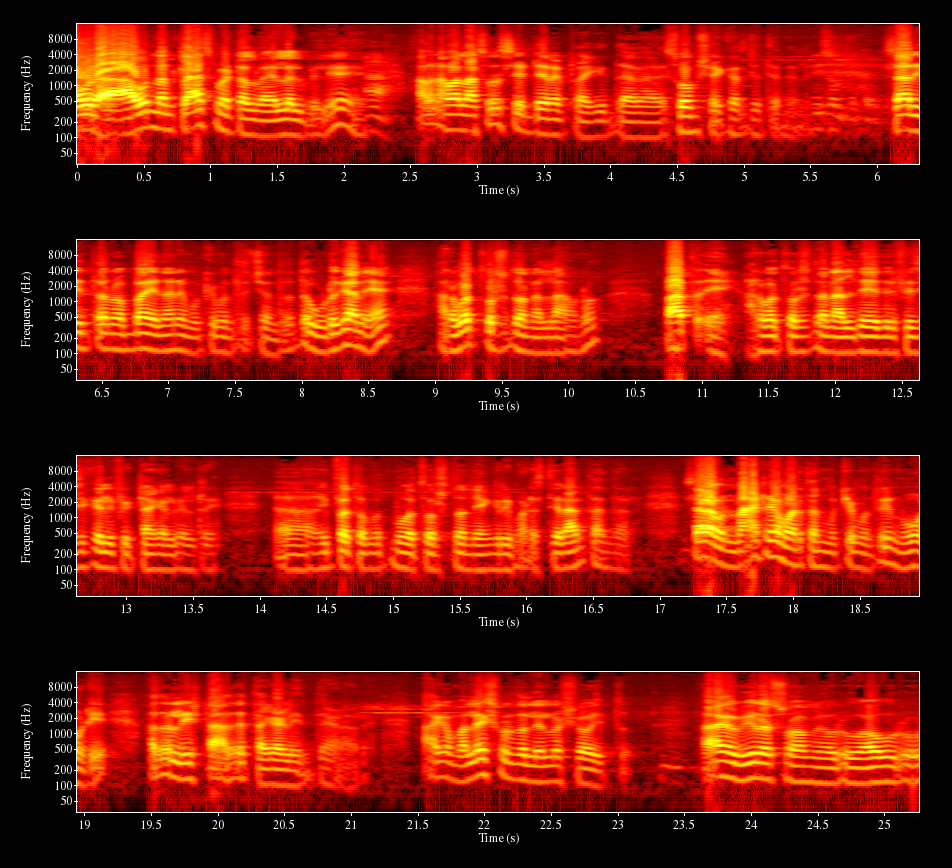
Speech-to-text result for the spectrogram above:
ಅವರ ಅವ್ರು ನನ್ನ ಕ್ಲಾಸ್ಮೇಟ್ ಅಲ್ವಾ ಎಲ್ ಎಲ್ ಬಿಲಿ ಅವನು ಅವಲ್ಲ ಅಸೋಸಿಯೇಟ್ ಡೈರೆಕ್ಟರ್ ಆಗಿದ್ದ ಸೋಮಶೇಖರ್. ಜೊತೆನಲ್ಲಿ ಸರ್ ಇಂಥವನೊಬ್ಬ ಇದ್ದಾನೆ ಮುಖ್ಯಮಂತ್ರಿ ಚಂದ್ರ ಅಂತ. ಹುಡುಗನೇ ಅರವತ್ತು ವರ್ಷದವನಲ್ಲ ಅವನು. ಪಾತ್ರ ಏ ಅರವತ್ತು ವರ್ಷದವನು ಅಲ್ಲದೆ ಇದ್ರೆ ಫಿಸಿಕಲಿ ಫಿಟ್ ಆಗಲ್ವಲ್ರಿ. ಇಪ್ಪತ್ತೊಂಬತ್ತು ಮೂವತ್ತು ವರ್ಷದವನು ಹೆಂಗ್ರಿ ಮಾಡಿಸ್ತೀರಾ ಅಂತ ಅಂದಾರೆ ಸರ್ ಅವ್ನು ನಾಟಕ ಮಾಡ್ತಾನೆ ಮುಖ್ಯಮಂತ್ರಿ ನೋಡಿ. ಅದರಲ್ಲಿ ಇಷ್ಟ ಆದರೆ ತಗೊಳ್ಳಿ ಅಂತ ಹೇಳವ್ರೆ. ಆಗ ಮಲ್ಲೇಶ್ವರದಲ್ಲೆಲ್ಲೋ ಶೋ ಇತ್ತು. ಆಗ ವೀರಸ್ವಾಮಿಯವರು ಅವರು ಅವರು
